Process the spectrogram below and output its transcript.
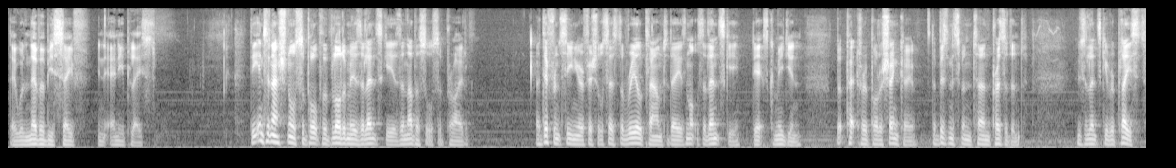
they will never be safe in any place. The international support for Vladimir Zelensky is another source of pride. A different senior official says the real clown today is not Zelensky, the ex comedian, but Petro Poroshenko, the businessman turned president, who Zelensky replaced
